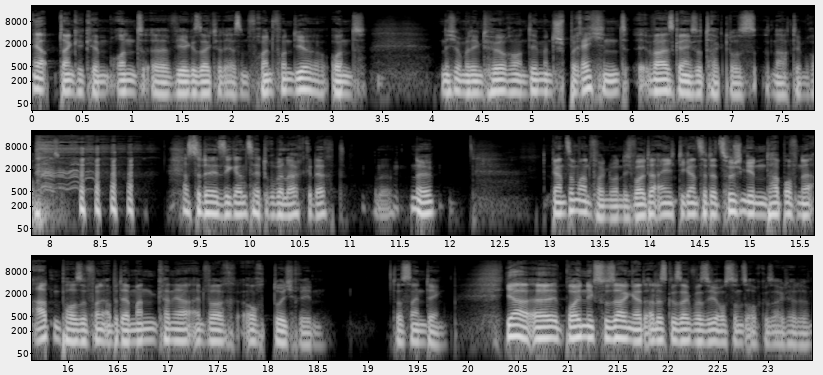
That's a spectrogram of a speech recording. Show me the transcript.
Ja, danke, Kim. Und äh, wie er gesagt hat, er ist ein Freund von dir und nicht unbedingt Hörer und dementsprechend war es gar nicht so taktlos nach dem Rock. Hast du da jetzt die ganze Zeit drüber nachgedacht? Oder? Nö. Ganz am Anfang nur. Und ich wollte eigentlich die ganze Zeit dazwischen gehen und habe auf eine Atempause von, aber der Mann kann ja einfach auch durchreden. Das ist sein Ding. Ja, äh, brauche ich nichts zu sagen. Er hat alles gesagt, was ich auch sonst auch gesagt hätte.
